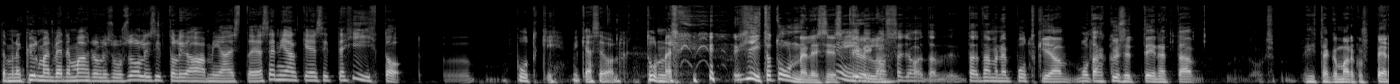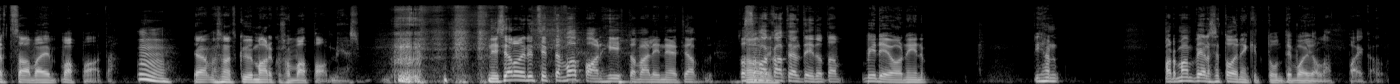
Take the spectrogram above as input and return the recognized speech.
tämmöinen kylmän veden mahdollisuus oli. Sitten oli aamiaista ja sen jälkeen sitten hiihto putki, mikä se on, tunneli. Hiihtotunneli siis Niin. Kyllä. Jo, tai tämmöinen putki. Ja multahan kysyttiin, että onks, hiihtääkö Markus Pertsaa vai vapaata? Mm. Ja mä sanoin, että kyllä Markus on vapaa mies. niin siellä oli nyt sitten vapaan hiihtovälineet. Ja tuossa Oli. vaan katseltiin tota videoa, niin ihan varmaan vielä se toinenkin tunti voi olla paikalla.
